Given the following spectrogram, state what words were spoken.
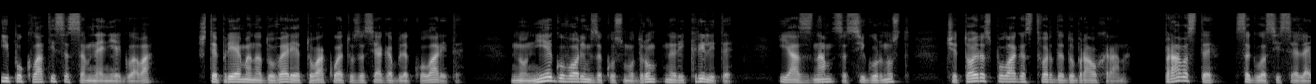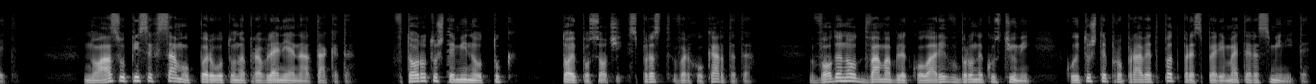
и поклати със съмнение глава. Ще приема на доверие това, което засяга блеколарите. Но ние говорим за космодрум на рикрилите и аз знам със сигурност, че той разполага с твърде добра охрана. Права сте, съгласи се Лейт. Но аз описах само първото направление на атаката. Второто ще мине от тук. Той посочи с пръст върху картата. Водено от двама блеколари в бронекостюми, които ще проправят път през периметъра с мините.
